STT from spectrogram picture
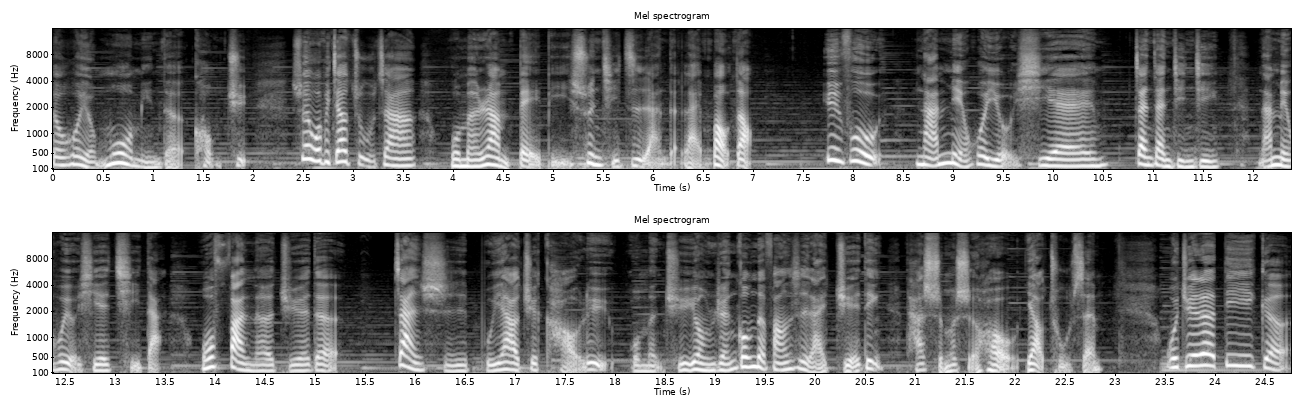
都会有莫名的恐惧，所以我比较主张我们让 baby 顺其自然的来报道。孕妇难免会有些战战兢兢，难免会有些期待。我反而觉得暂时不要去考虑，我们去用人工的方式来决定他什么时候要出生。我觉得第一个。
